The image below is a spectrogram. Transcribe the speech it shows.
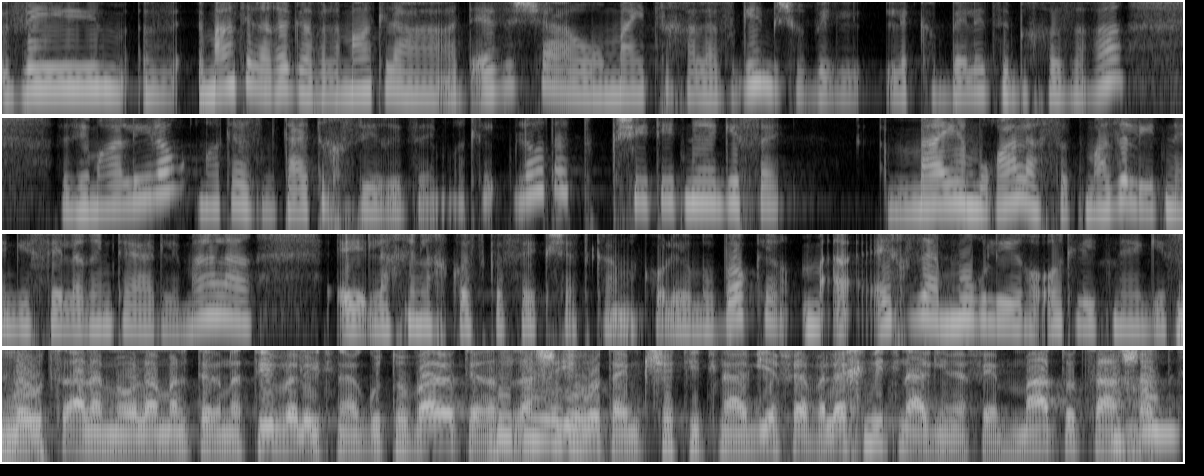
ואמרתי לה, רגע, אבל אמרת לה עד איזה שעה, או מה היא צריכה להפגין בשביל לקבל את זה בחזרה? אז היא אמרה לי, לא. אמרתי, אז מתי תחזירי את זה? היא אמרת לי, לא יודעת, כשהיא תתנהג יפה. מה היא אמורה לעשות? מה זה להתנהג יפה? להרים את היד למעלה, אה, להכין לך כוס קפה כשאת קמה כל יום בבוקר? מה, איך זה אמור להיראות להתנהג יפה? לא הוצאה לה מעולם אלטרנטיבה להתנהגות טובה יותר, אז להשאיר אותה עם כשתתנהג יפה, אבל איך מתנהגים יפה? מה התוצאה נכון. שאת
